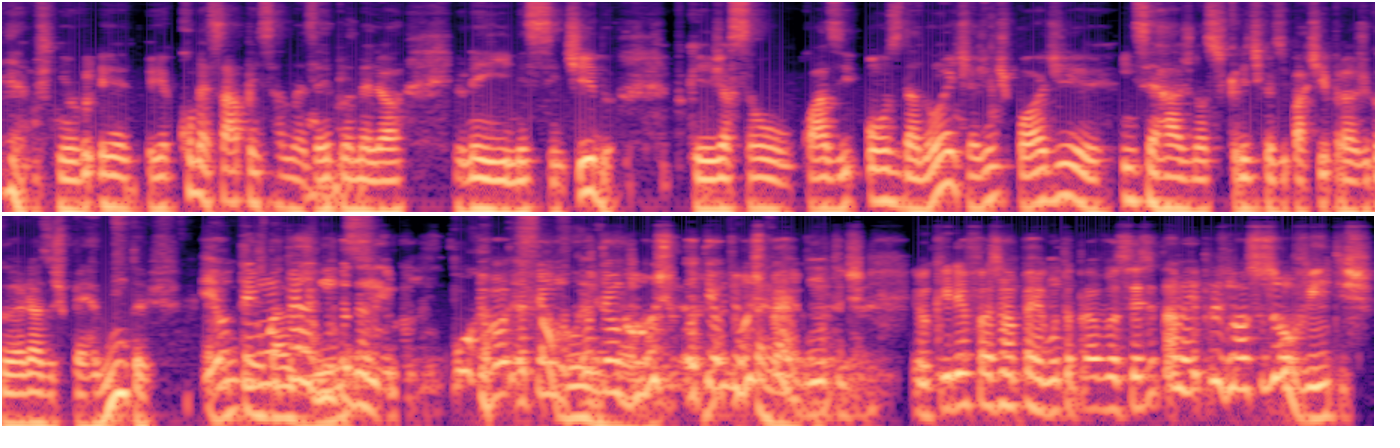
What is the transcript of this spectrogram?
Enfim, eu, eu ia começar a pensar no exemplo, é melhor eu nem ir nesse sentido, porque já são quase 11 da noite, a gente pode encerrar as nossas críticas e partir para as gloriosas perguntas. Eu Perguntas tenho uma pergunta. Danilo. Porra, Eu, eu tenho, favor, eu tenho duas, eu tenho duas uma pergunta. perguntas. Eu queria fazer uma pergunta para vocês e também para os nossos ouvintes.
